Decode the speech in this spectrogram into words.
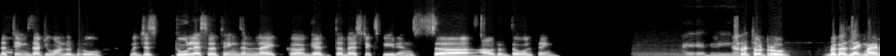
the things that you want to do just do lesser things and like uh, get the best experience uh, out of the whole thing I agree. Yeah, that's so true. Because like my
